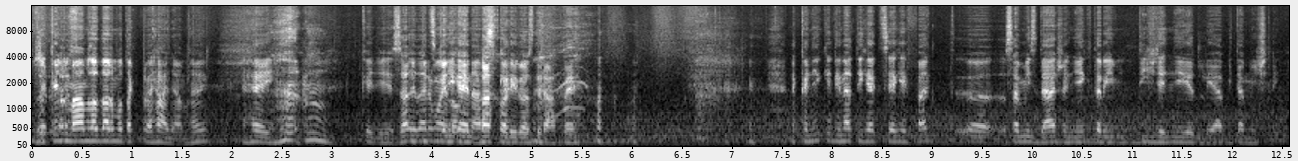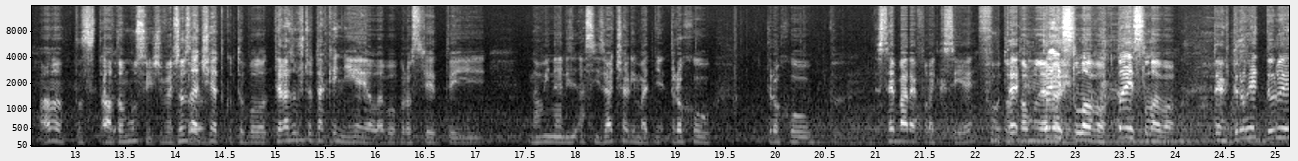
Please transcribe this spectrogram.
Že keď roz- mám zadarmo, tak preháňam, hej? Hej. Keď je zadarmo, nech aj bachory rozdrápe. Ako niekedy na tých akciách je fakt, uh, sa mi zdá, že niektorí týždeň nejedli, aby tam išli. Áno, to, ale to musíš, vieš. Zo to- začiatku to bolo, teraz už to také nie je, lebo proste tí novinári asi začali mať ne, trochu, trochu sebareflexie. Fú, to je, tomu to je slovo, to je slovo. To je druhé, druhé,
